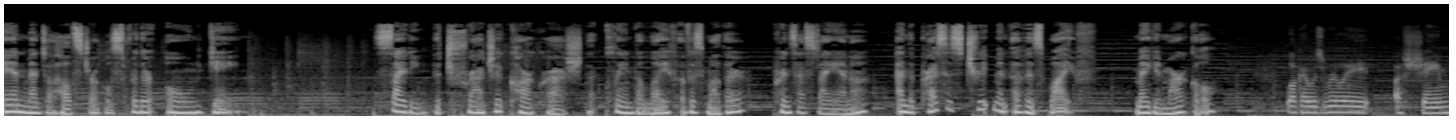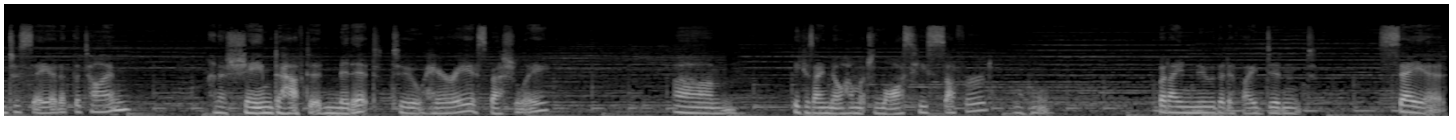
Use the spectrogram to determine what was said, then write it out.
and mental health struggles for their own gain. Citing the tragic car crash that claimed the life of his mother, Princess Diana, and the press's treatment of his wife, Meghan Markle. Look, I was really ashamed to say it at the time, and ashamed to have to admit it to Harry, especially. Um, because I know how much loss he suffered. Mm-hmm. But I knew that if I didn't say it,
